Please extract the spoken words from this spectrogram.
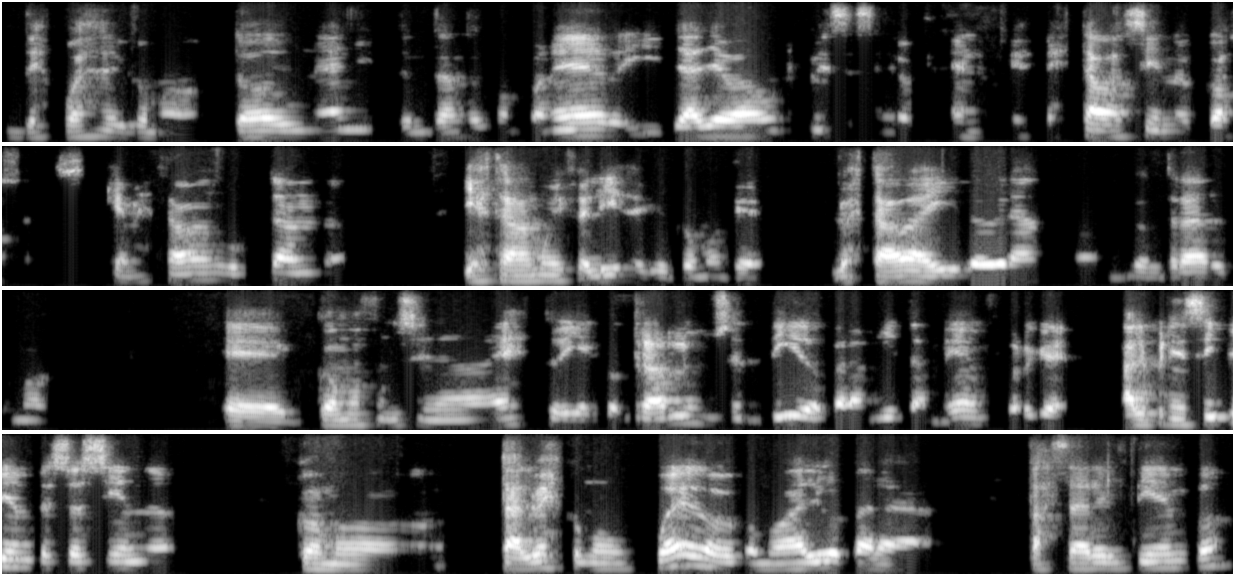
después de como todo un año intentando componer y ya llevaba unos meses en, lo que, en que estaba haciendo cosas que me estaban gustando y estaba muy feliz de que como que lo estaba ahí logrando encontrar como eh, cómo funcionaba esto y encontrarle un sentido para mí también, porque al principio empezó siendo como tal vez como un juego, como algo para pasar el tiempo,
